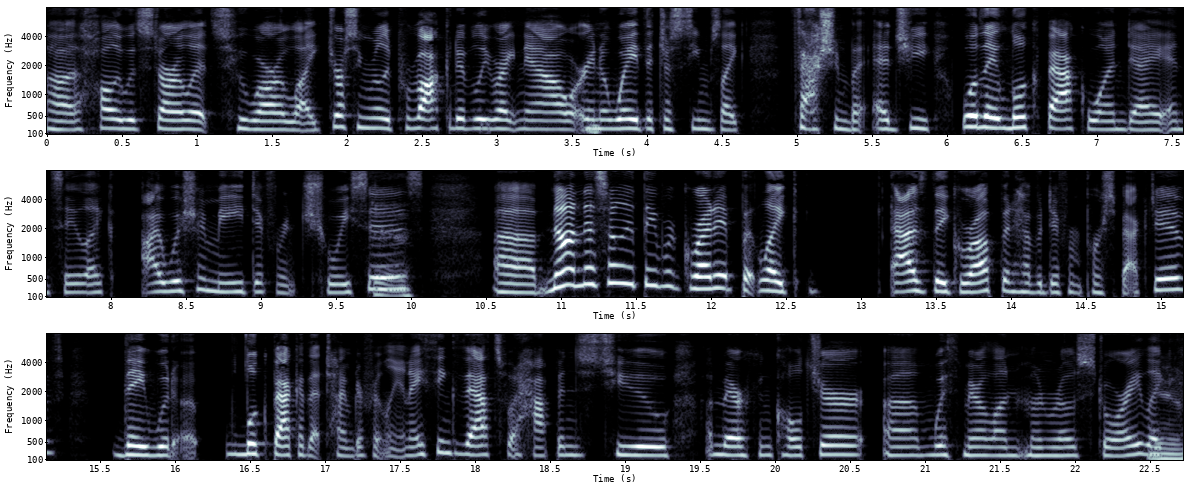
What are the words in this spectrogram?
uh, Hollywood starlets who are like dressing really provocatively right now, or in a way that just seems like fashion but edgy, will they look back one day and say like, "I wish I made different choices"? Um, not necessarily that they regret it, but like as they grow up and have a different perspective, they would uh, look back at that time differently. And I think that's what happens to American culture um, with Marilyn Monroe's story. Like Yeah.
